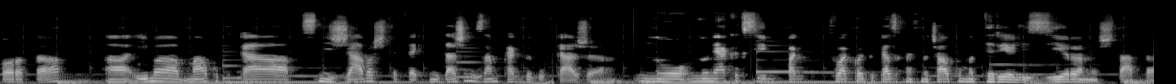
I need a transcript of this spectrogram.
хората, а, има малко така снижаващ ефект. Даже не знам как да го кажа, но, но някак си пак това, което казахме в началото, материализира нещата.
